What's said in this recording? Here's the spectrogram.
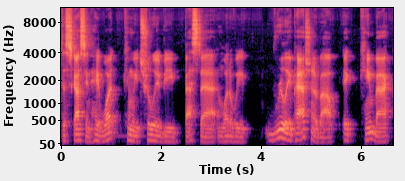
discussing, hey, what can we truly be best at and what are we really passionate about? It came back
